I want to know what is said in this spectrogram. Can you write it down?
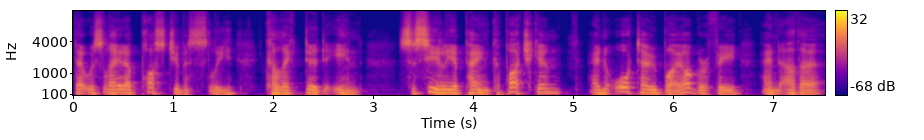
that was later posthumously collected in Cecilia Payne Gaposchkin, an autobiography and other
